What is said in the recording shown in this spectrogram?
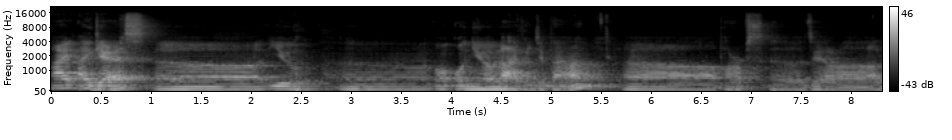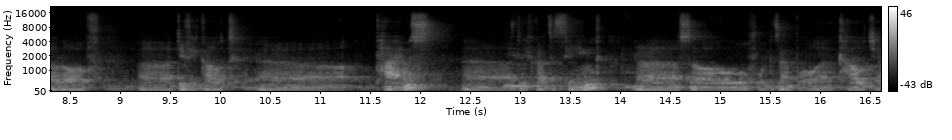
I, I guess uh, you uh, on, your life in Japan uh, perhaps uh, there are a lot of difficult uh, times uh, difficult thing uh, so for example uh, culture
